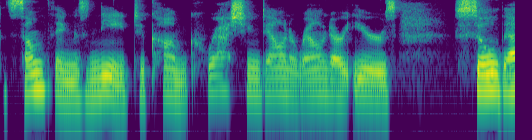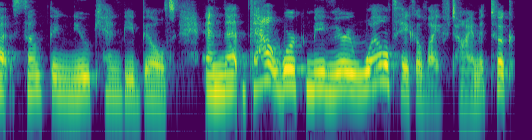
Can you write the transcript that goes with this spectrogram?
that some things need to come crashing down around our ears so that something new can be built and that that work may very well take a lifetime it took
